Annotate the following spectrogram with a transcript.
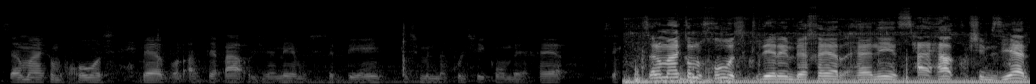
السلام خوت أحباب والأصدقاء والجميع المتتبعين نتمنى كل شيء يكون بخير. السلام عليكم الخوت كدايرين بخير هانيين صحيحة كلشي مزيان.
